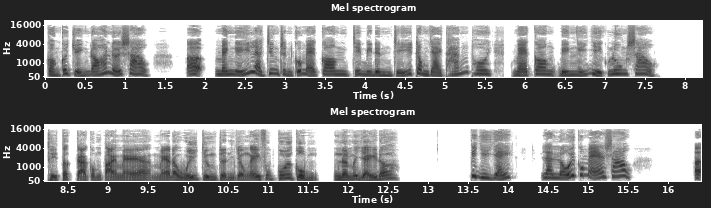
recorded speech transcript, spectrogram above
còn, có chuyện đó nữa sao? Ờ, mẹ nghĩ là chương trình của mẹ con chỉ bị đình chỉ trong vài tháng thôi. Mẹ con bị nghỉ việc luôn sao? Thì tất cả cũng tại mẹ, mẹ đã hủy chương trình vào ngay phút cuối cùng, nên mới vậy đó. Cái gì vậy? Là lỗi của mẹ sao? Ờ,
